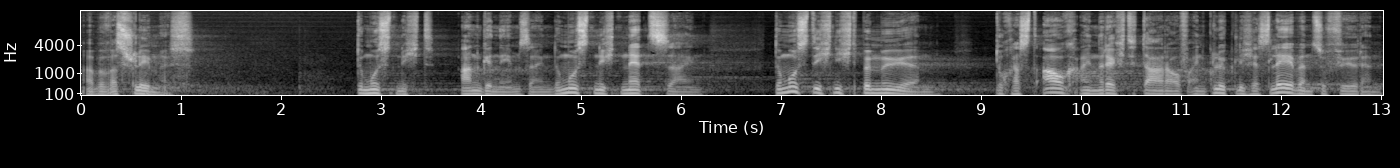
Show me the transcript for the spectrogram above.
aber was Schlimmes. Du musst nicht angenehm sein, du musst nicht nett sein, du musst dich nicht bemühen, du hast auch ein Recht darauf, ein glückliches Leben zu führen.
